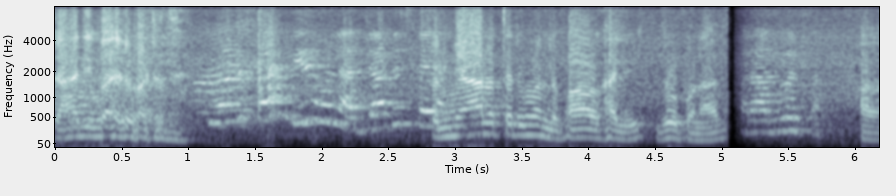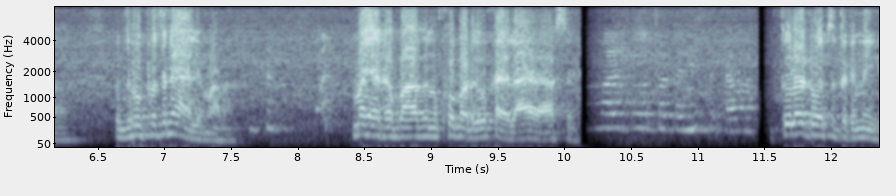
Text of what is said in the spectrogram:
गादी बाहेर वाटत. पण मी आलो तरी म्हणलं पावा खाली झोपून आज. हा पण झोपच नाही आली मला. मग एका बाजून खोबड दुखायला आहे असं. तुला टोचत का नाही?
